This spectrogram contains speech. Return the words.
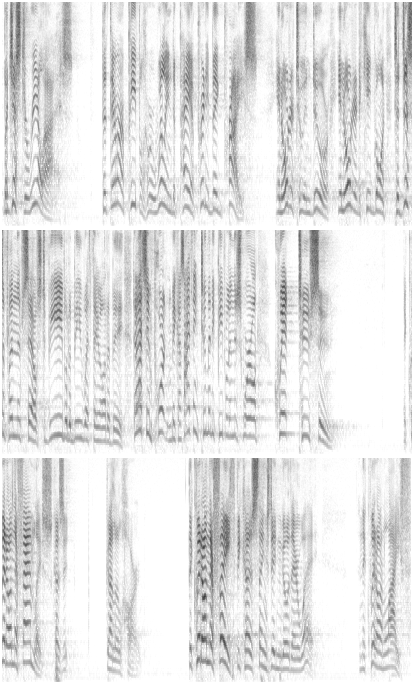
but just to realize that there are people who are willing to pay a pretty big price in order to endure, in order to keep going, to discipline themselves, to be able to be what they ought to be. Now, that's important because I think too many people in this world quit too soon. They quit on their families because it got a little hard. They quit on their faith because things didn't go their way. And they quit on life.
